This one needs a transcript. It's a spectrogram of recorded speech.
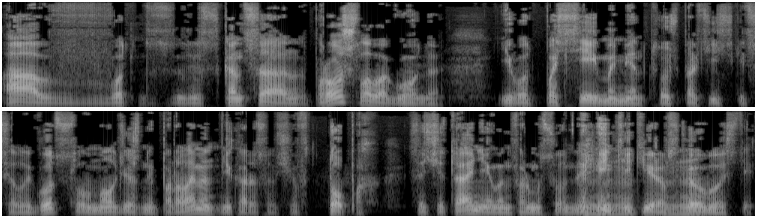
А вот с конца прошлого года и вот по сей момент, то есть практически целый год, слово «молодежный парламент», мне кажется, вообще в топах сочетания в информационной ленте Кировской мгм. области.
